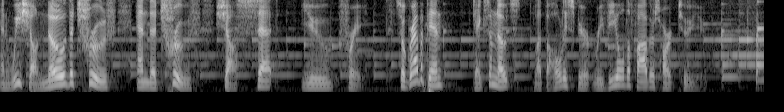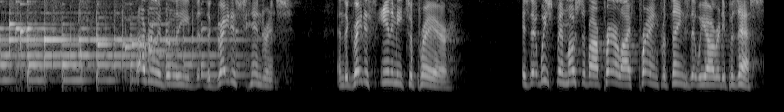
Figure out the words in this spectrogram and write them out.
"And we shall know the truth, and the truth shall set you free." So grab a pen, take some notes, let the Holy Spirit reveal the Father's heart to you. I really believe that the greatest hindrance and the greatest enemy to prayer is that we spend most of our prayer life praying for things that we already possess,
